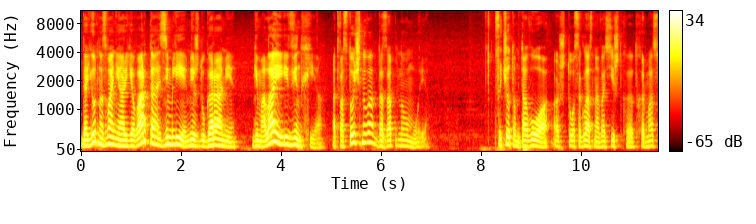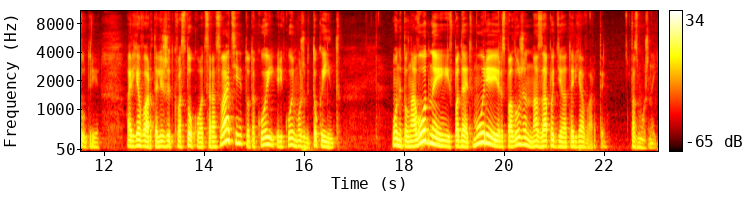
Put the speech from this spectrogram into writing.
дает название Арьяварта земле между горами Гималаи и Виндхия, от восточного до западного моря. С учетом того, что согласно Васиштха Дхармасутре Арьяварта лежит к востоку от Сарасвати, то такой рекой может быть только Инд. Он и полноводный, и впадает в море, и расположен на западе от Арьяварты. Возможный.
